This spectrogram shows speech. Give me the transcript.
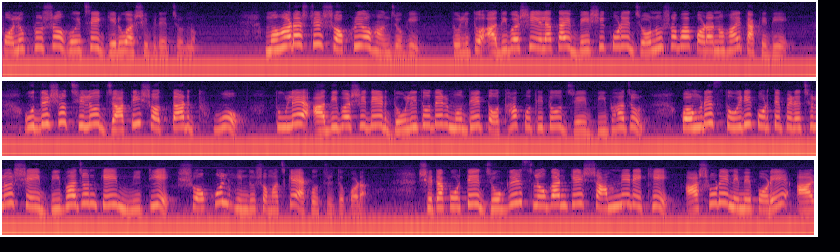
ফলপ্রসূ হয়েছে গেরুয়া শিবিরের জন্য। মহারাষ্ট্রে সক্রিয় হন যোগী। দলিত আদিবাসী এলাকায় বেশি করে জনসভা করানো হয় তাকে দিয়ে। উদ্দেশ্য ছিল জাতিসত্তার ধুয়ো তুলে আদিবাসীদের দলিতদের মধ্যে তথাকথিত যে বিভাজন কংগ্রেস তৈরি করতে পেরেছিল সেই বিভাজনকেই মিটিয়ে সকল হিন্দু সমাজকে একত্রিত করা। সেটা করতে যোগের স্লোগানকে সামনে রেখে আসরে নেমে পড়ে আর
